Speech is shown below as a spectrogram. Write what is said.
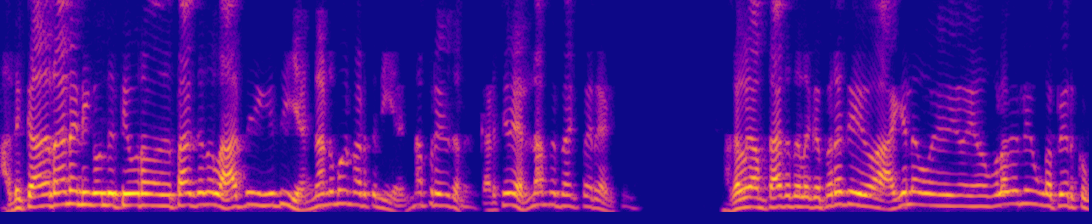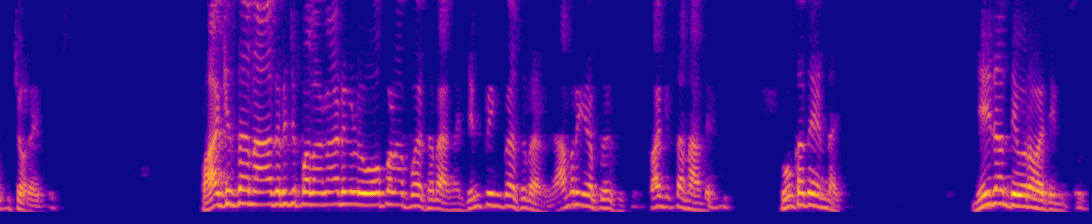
அதுக்காக தானே நீங்கள் வந்து தீவிரவாத தாக்குதல் அது இது என்னென்னமோ நடத்துனீங்க. என்ன பிரயோஜனம்? கடைசியில் எல்லாமே பேக் ஃபயர் ஆகிடுச்சு பகல்காம் தாக்குதலுக்கு பிறகு அகில உ- உலகமே உங்கள் பேர் குப்பிச்சோராயிருச்சு பாகிஸ்தான் ஆதரிச்சு பல நாடுகள் ஓப்பனாக பேசுறாங்க ஜின்பிங் பேசுறாரு அமெரிக்கா பேசுது பாகிஸ்தான் ஆதரிச்சு உன் கதை என்னாச்சு? நீ தான் தீவிரவாதின்னு சொல்லு.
